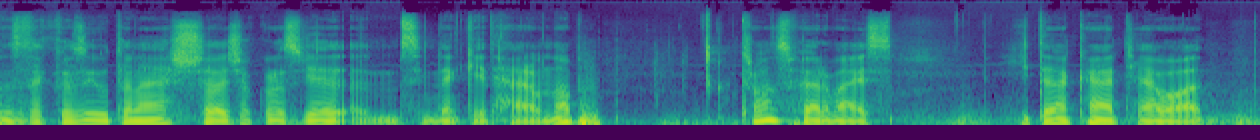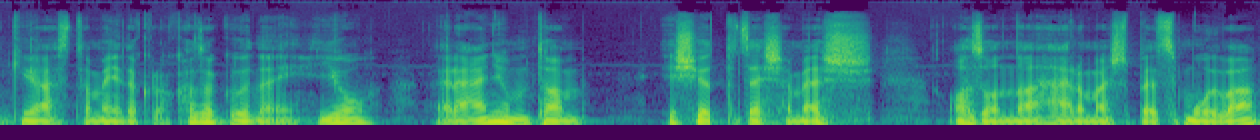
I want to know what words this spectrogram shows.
ezek az utalással, és akkor az ugye szintén két-három nap. TransferWise hitelkártyával kiválasztom, mennyit akarok hazaküldeni, jó, rányomtam, és jött az SMS azonnal három másodperc múlva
